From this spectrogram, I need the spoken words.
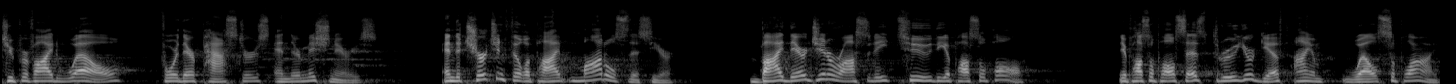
to provide well for their pastors and their missionaries. And the church in Philippi models this here by their generosity to the Apostle Paul. The Apostle Paul says, Through your gift, I am well supplied.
